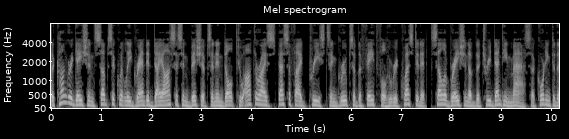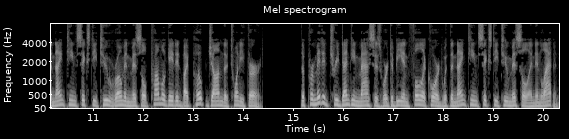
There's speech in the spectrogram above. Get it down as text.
The congregation subsequently granted diocesan bishops an indult to authorize specified priests and groups of the faithful who requested it. Celebration of the Tridentine Mass according to the 1962 Roman Missal promulgated by Pope John XXIII. The permitted Tridentine Masses were to be in full accord with the 1962 Missal and in Latin.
